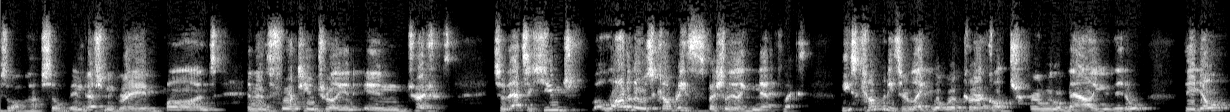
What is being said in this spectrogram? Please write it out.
So, so investment grade bonds, and then there's 14 trillion in treasuries. So that's a huge. A lot of those companies, especially like Netflix, these companies are like what we're called terminal value. They don't they don't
